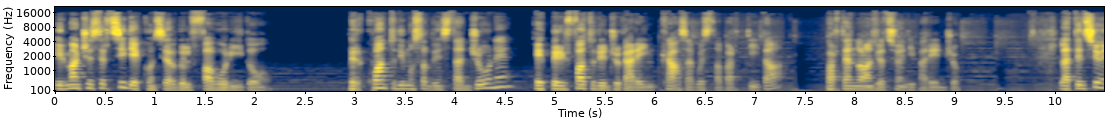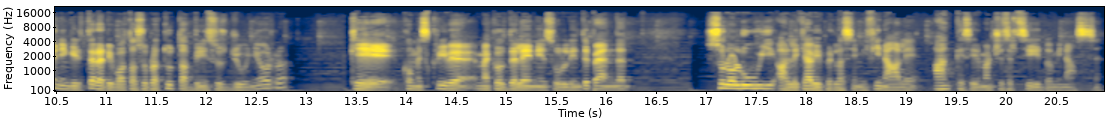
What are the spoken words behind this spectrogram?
il Manchester City è considerato il favorito per quanto dimostrato in stagione e per il fatto di giocare in casa questa partita partendo da una situazione di pareggio. L'attenzione in Inghilterra è rivolta soprattutto a Vinicius Junior, che, come scrive Michael Delaney sull'Independent, solo lui ha le chiavi per la semifinale, anche se il Manchester City dominasse.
